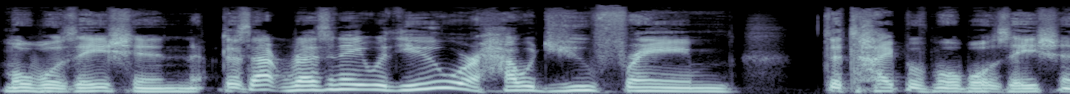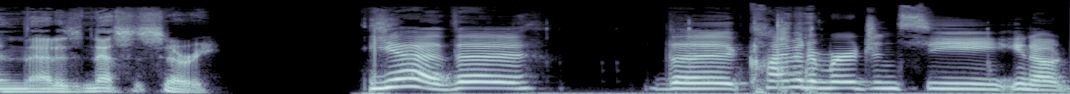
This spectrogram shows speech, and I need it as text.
mobilization. Does that resonate with you, or how would you frame the type of mobilization that is necessary? Yeah, the the climate emergency, you know,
